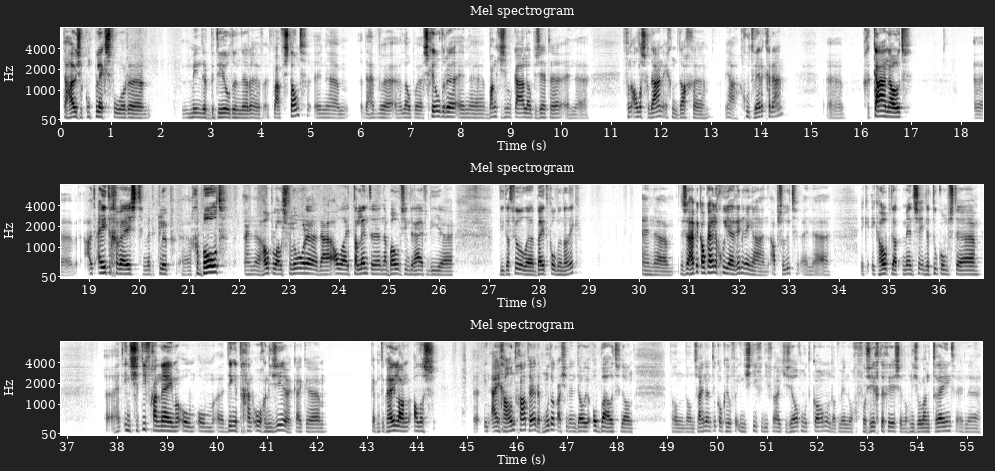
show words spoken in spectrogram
tehuizencomplex voor minder bedeelden qua verstand. En um, daar hebben we eh, lopen schilderen en bankjes in elkaar lopen zetten. En van alles gedaan. Echt een dag ja, goed werk gedaan. gekanoot. uit eten geweest met de club. gebold. En hopeloos verloren. Daar allerlei talenten naar boven zien drijven die die dat veel uh, beter konden dan ik. En, uh, dus daar heb ik ook hele goede herinneringen aan, absoluut. En uh, ik, ik, hoop dat mensen in de toekomst uh, het initiatief gaan nemen om, om dingen te gaan organiseren. Kijk, ehm, ik heb natuurlijk heel lang alles in eigen hand gehad. Hè. Dat moet ook als je een dode opbouwt, dan, dan, dan zijn er natuurlijk ook heel veel initiatieven die vanuit jezelf moeten komen, omdat men nog voorzichtig is en nog niet zo lang traint. En,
